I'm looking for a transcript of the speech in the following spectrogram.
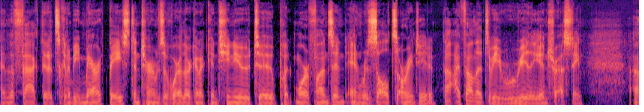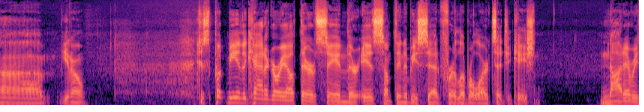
and the fact that it's going to be merit-based in terms of where they're going to continue to put more funds in and results-orientated. I found that to be really interesting. Uh, you know, just put me in the category out there of saying there is something to be said for a liberal arts education not every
